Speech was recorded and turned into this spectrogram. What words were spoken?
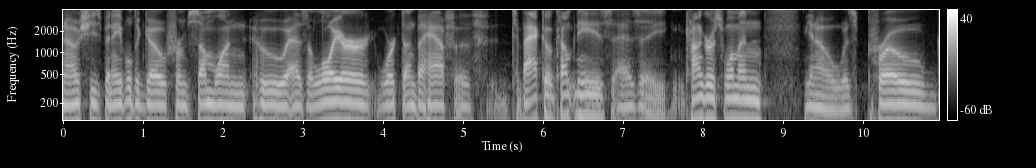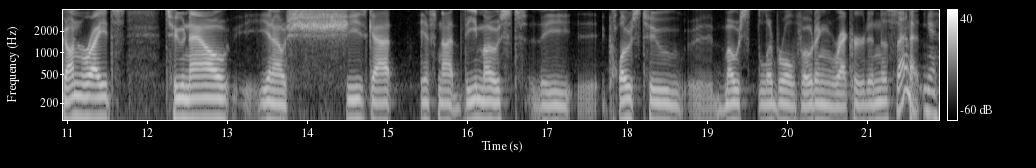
know, she's been able to go from someone who, as a lawyer, worked on behalf of tobacco companies, as a congresswoman, you know, was pro gun rights, to now, you know, she's got, if not the most, the close to most liberal voting record in the Senate. Yeah.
